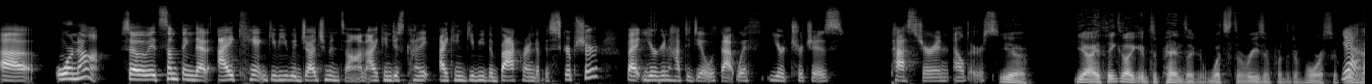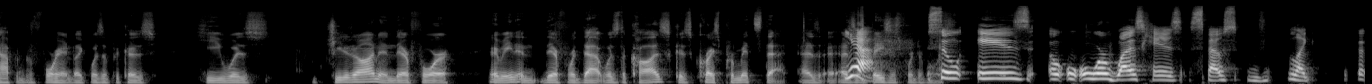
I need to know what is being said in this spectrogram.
uh, or not. So it's something that I can't give you a judgment on. I can just kind of I can give you the background of the scripture, but you're going to have to deal with that with your church's pastor and elders. Yeah. Yeah, I think like it depends. Like, what's the reason for the divorce? Like, Yeah. what happened beforehand? Like, was it because he was cheated on, and therefore, I mean, and therefore that was the cause? Because Christ permits that as as Yeah. a basis for divorce. So is or, or was his spouse like uh,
